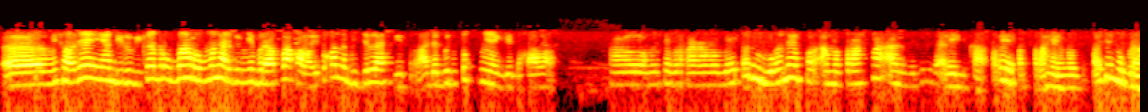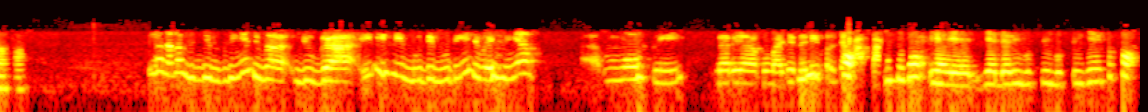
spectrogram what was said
Uh, misalnya yang dirugikan rumah rumah harganya berapa? Kalau itu kan lebih jelas gitu ada bentuknya gitu. Kalau kalau mencemarkan nama baik kan hubungannya per, sama perasaan. Jadi nggak ada indikator ya terserah yang nuntut aja mau berapa. Iya karena bukti-buktinya juga juga ini sih bukti-buktinya juga isinya uh, mostly dari yang aku baca tadi percakapan. Maksudnya ya, ya ya dari bukti-buktinya itu kok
